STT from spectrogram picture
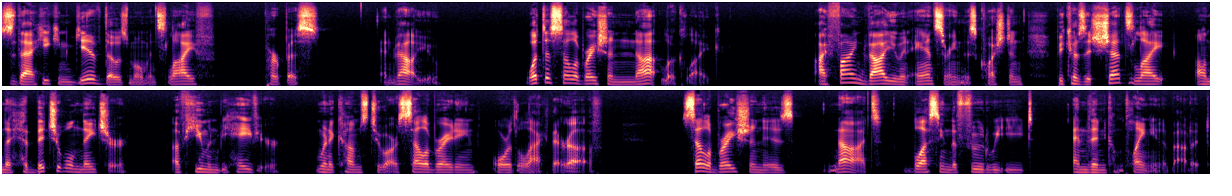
so that He can give those moments life, purpose, and value. What does celebration not look like? I find value in answering this question because it sheds light on the habitual nature of human behavior when it comes to our celebrating or the lack thereof. Celebration is not blessing the food we eat and then complaining about it.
